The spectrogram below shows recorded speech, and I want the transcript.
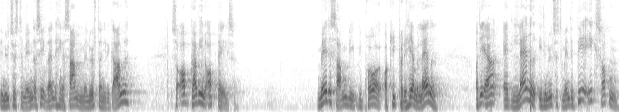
det nye testamente og se, hvordan det hænger sammen med løfterne i det gamle, så op, gør vi en opdagelse. Med det samme, vi, vi prøver at kigge på det her med landet, og det er, at landet i det nye testamente, det er ikke sådan,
